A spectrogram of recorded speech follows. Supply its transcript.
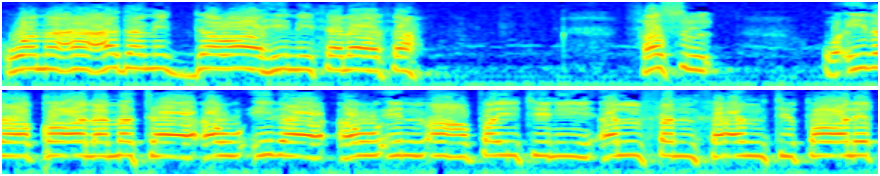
ومع عدم الدراهم ثلاثة. فصل وإذا قال متى أو إذا أو إن أعطيتني ألفا فأنت طالق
